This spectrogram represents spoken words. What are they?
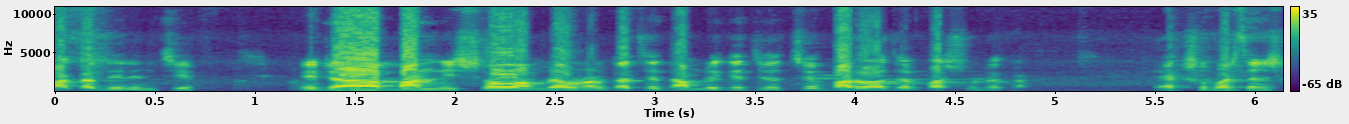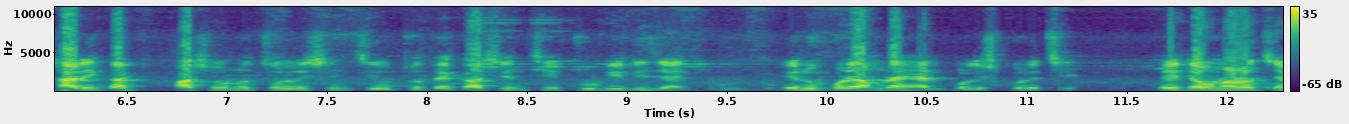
পাকা দেড় ইঞ্চি। এটা বার্নিশ সহ আমরা ওনার কাছে দাম রেখেছি হচ্ছে বারো হাজার পাঁচশো টাকা। একশো পার্সেন্ট শাড়ি কাট, পাঁচশো উনচল্লিশ ইঞ্চি, উচ্চতা একাশি ইঞ্চি টু ডিজাইন এর উপরে আমরা হ্যান্ড পলিশ করেছি। এটা ওনার হচ্ছে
